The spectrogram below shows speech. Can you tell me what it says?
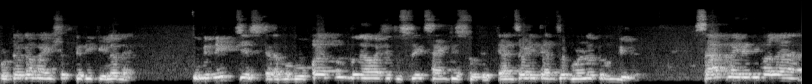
खोटं काम आयुष्यात कधी केलं नाही? तुम्ही नीट टेस्ट करा. मग गोपाळपूर नावाचे दुसरे एक सायंटिस्ट होते. त्यांचं आणि त्यांचं बोलणं करून दिलं. सात महिन्यांनी मला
